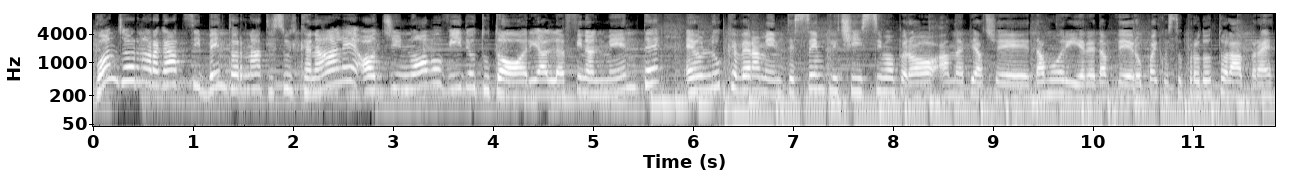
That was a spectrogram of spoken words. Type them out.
Buongiorno ragazzi, bentornati sul canale. Oggi nuovo video tutorial, finalmente. È un look veramente semplicissimo, però a me piace da morire, davvero. Poi questo prodotto labbra è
